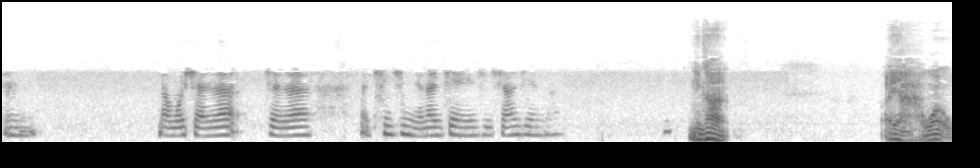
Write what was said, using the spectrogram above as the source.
嗯，那我现在现在听取您的建议去相信他。你看，哎呀，我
